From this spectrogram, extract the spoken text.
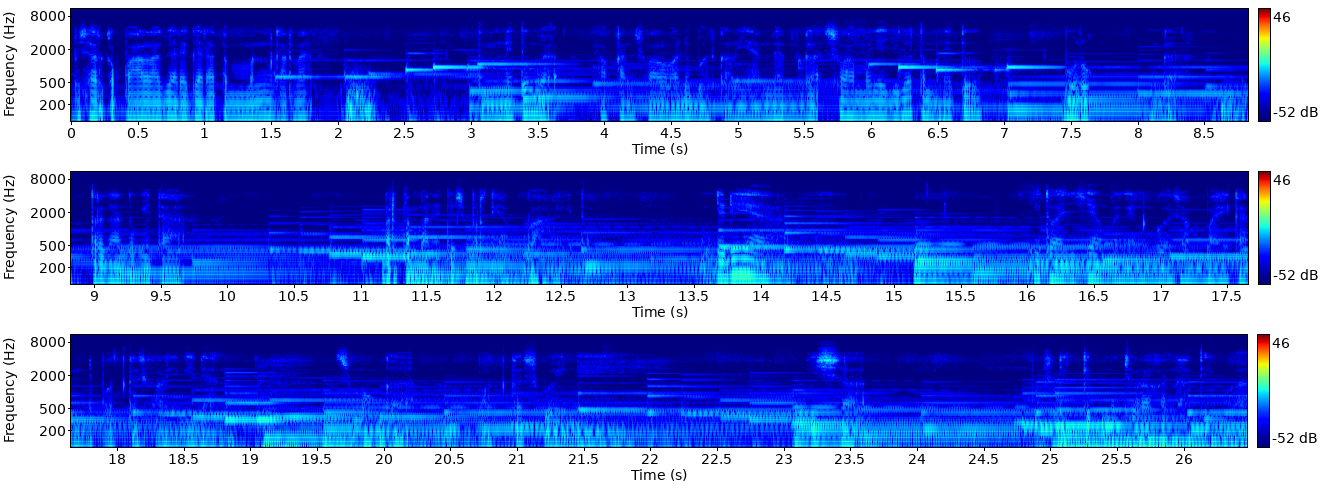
besar kepala gara-gara temen karena temen itu nggak akan selalu ada buat kalian. Dan nggak selamanya juga temen itu buruk tergantung kita berteman itu seperti apa gitu. Jadi ya itu aja sih yang pengen gue sampaikan di podcast kali ini dan semoga podcast gue ini bisa sedikit mencurahkan hati gue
